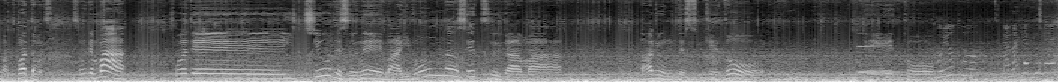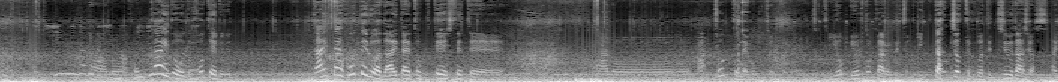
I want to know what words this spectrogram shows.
まあ、困ったもんです。それでまあ、それで、一応ですね、まあ、いろんな説が、まあ、あるんですけど、えーとあの北海道のホテル大体ホテルは大体特定しててあのー、あちょっとね僕ちょっとねちょっと寄るとこあるんでちょっと一旦ちょっとこうやって中断します。はい、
